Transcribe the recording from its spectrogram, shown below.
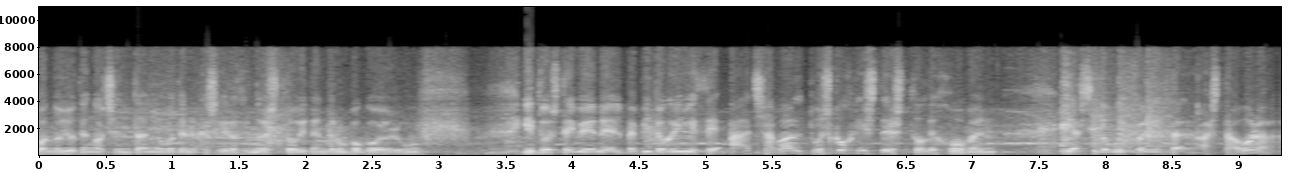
cuando yo tenga 80 años voy a tener que seguir haciendo esto, y te un poco el uff. Y entonces te viene el Pepito y dice, ah, chaval, tú escogiste esto de joven y has sido muy feliz hasta ahora.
